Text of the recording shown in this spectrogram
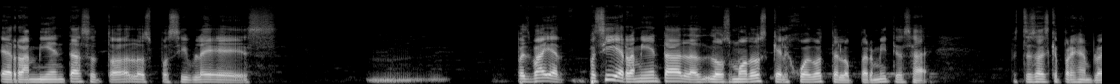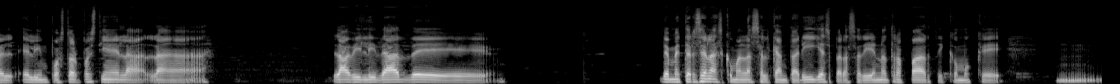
herramientas o todos los posibles mm, pues vaya, pues sí, herramientas, los modos que el juego te lo permite. O sea, pues tú sabes que, por ejemplo, el, impostor pues tiene la, la, la, habilidad de, de meterse en las, como en las alcantarillas para salir en otra parte, y como que mm,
